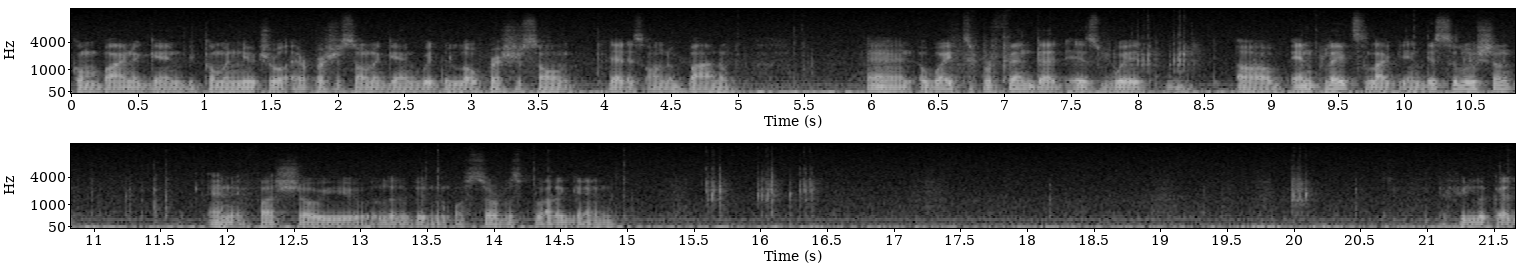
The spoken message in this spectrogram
combine again become a neutral air pressure zone again with the low pressure zone that is on the bottom. And a way to prevent that is with uh, end plates like in this solution. And if I show you a little bit more surface plot again. If you look at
